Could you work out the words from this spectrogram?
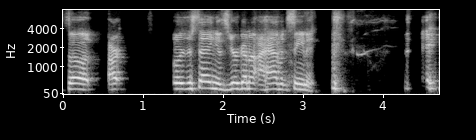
So are, what you're saying is you're gonna, I haven't seen it. And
